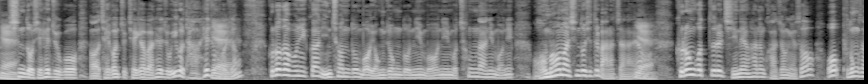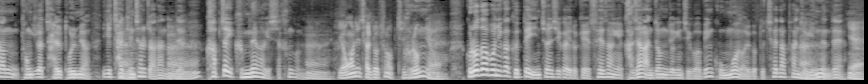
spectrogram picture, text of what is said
예. 신도시 해주고 어, 재건축 재개발 해주고 이걸 다 해준 예. 거죠. 그러다 보니까 인천도 뭐 영종도니 뭐니 뭐 청란이 뭐니 어마어마한 신도시들 많았잖아요. 예. 그런 것들을 진행하는 과정에서 어 부동산 경기가 잘 돌면 이게 잘 예. 괜찮을 줄 알았는데 예. 갑자기 급냉하기 시작한 겁니다. 예. 영원히 잘돌 수는 없지. 그럼요. 그러다 보니까 그때 인천시가 이렇게 세상에 가장 안정 안정적인 직업인 공무원 월급도 체납한 적이 아, 있는데 예.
